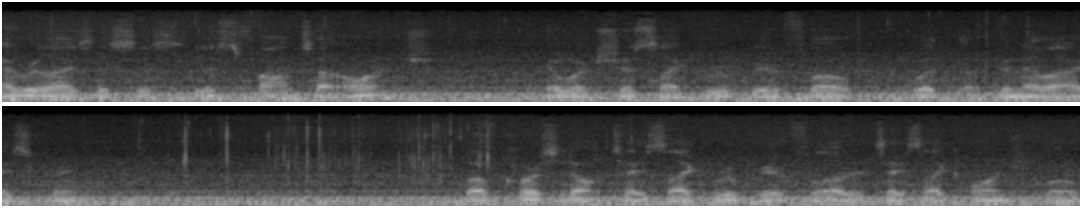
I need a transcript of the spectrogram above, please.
I realize this is this Fanta orange. It works just like root beer float with the vanilla ice cream. But of course it don't taste like root beer float, it tastes like orange float.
